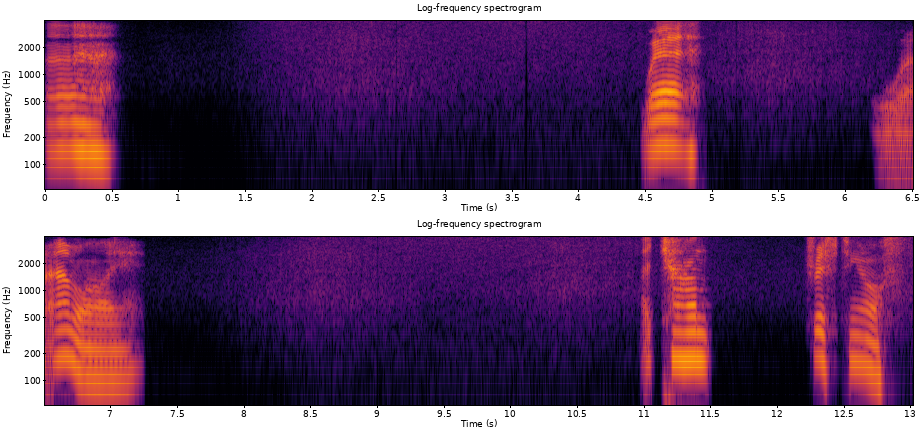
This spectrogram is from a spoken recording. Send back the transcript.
Uh, where, where am I? I can't drifting off.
